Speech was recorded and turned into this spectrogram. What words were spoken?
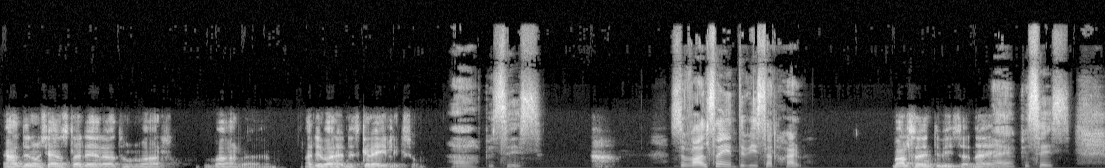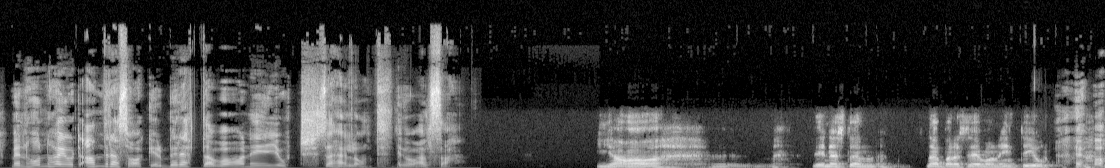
jag hade någon känsla där att hon var, var att det var hennes grej liksom. Ja, precis. Så Valsa är inte visad själv? Valsa är inte visad, nej. Nej, precis. Men hon har gjort andra saker. Berätta, vad har ni gjort så här långt, du och Valsa? Ja, det är nästan snabbare att säga vad hon inte gjort. Ja,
